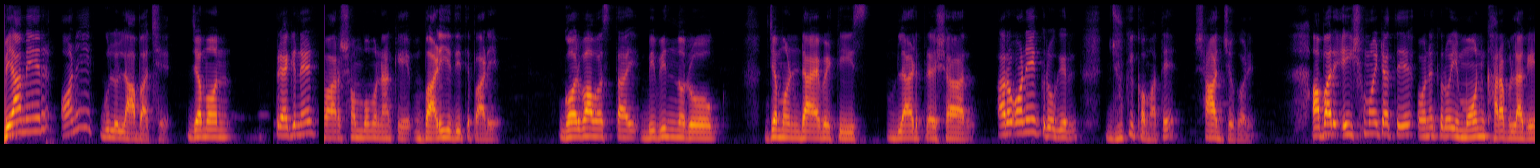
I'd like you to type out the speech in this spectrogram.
ব্যায়ামের অনেকগুলো লাভ আছে। যেমন প্রেগনেন্ট হওয়ার সম্ভাবনাকে বাড়িয়ে দিতে পারে। গর্ভাবস্থায় বিভিন্ন রোগ, যেমন ডায়াবেটিস ব্লাড প্রেশার আরও অনেক রোগের ঝুঁকি কমাতে সাহায্য করে। আবার এই সময়টাতে অনেকেরই মন খারাপ লাগে,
